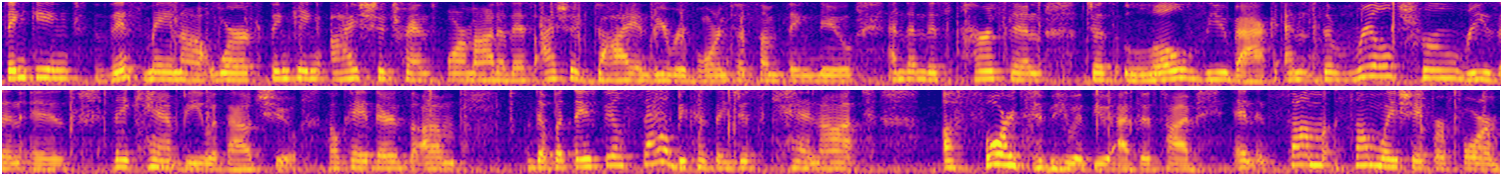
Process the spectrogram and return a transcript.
thinking this may not work, thinking I should transform out of this, I should die and be reborn to something new. And then this person just lulls you back. And the real true reason is they can't be without you. Okay, there's um, the, but they feel sad because they just cannot afford to be with you at this time. And in some some way shape or form.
